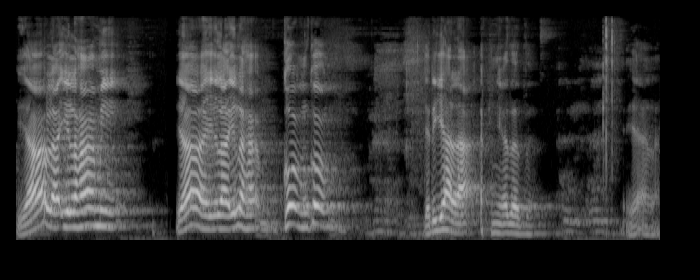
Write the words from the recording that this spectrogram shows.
Ya la ilhami ya la ilham kum kum. Jadi ya la nyata tuh ya la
